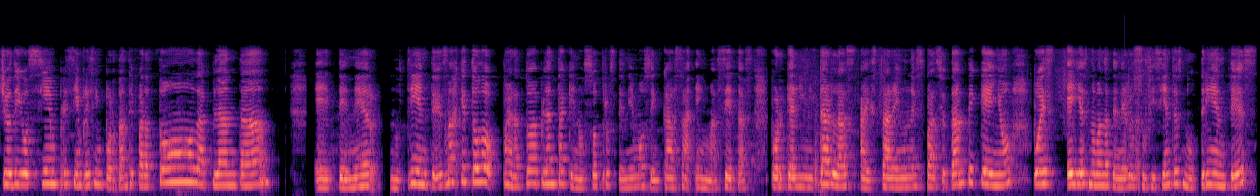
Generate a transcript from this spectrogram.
yo digo siempre, siempre es importante para toda planta eh, tener nutrientes, más que todo para toda planta que nosotros tenemos en casa en macetas, porque al limitarlas a estar en un espacio tan pequeño, pues ellas no van a tener los suficientes nutrientes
